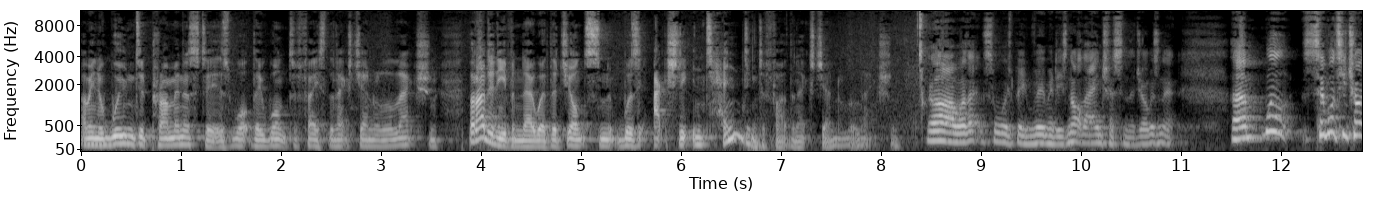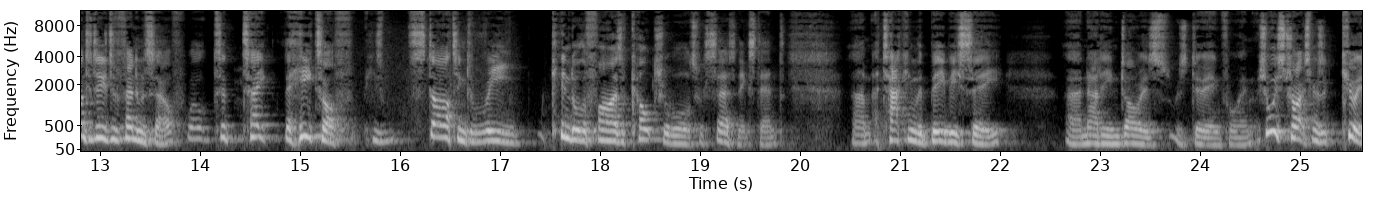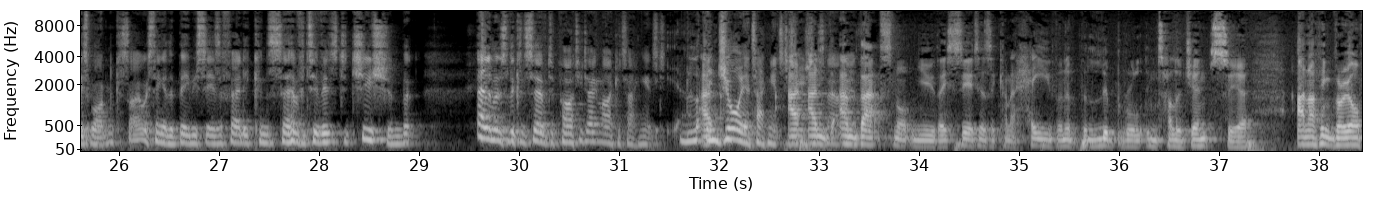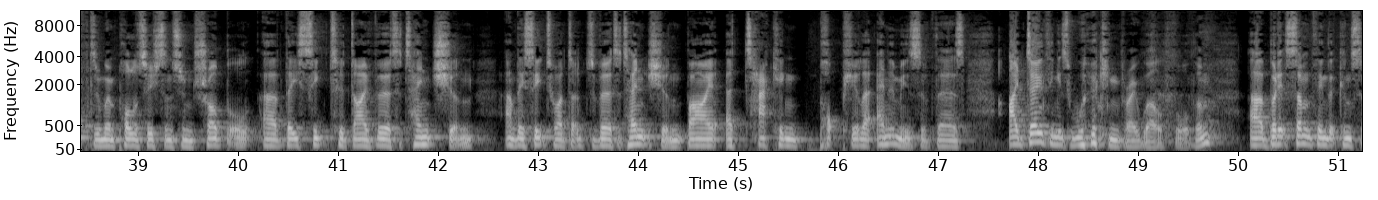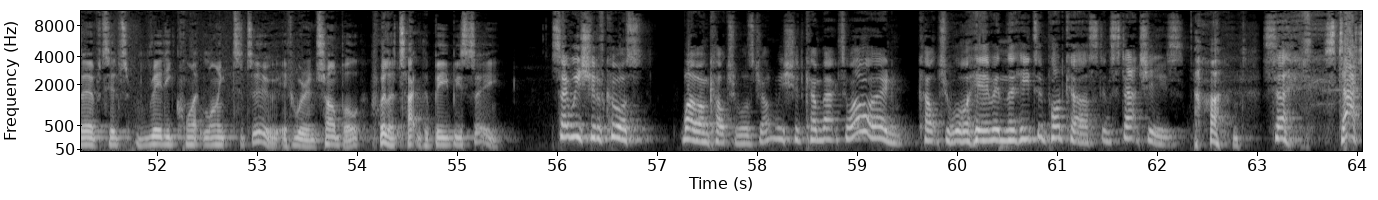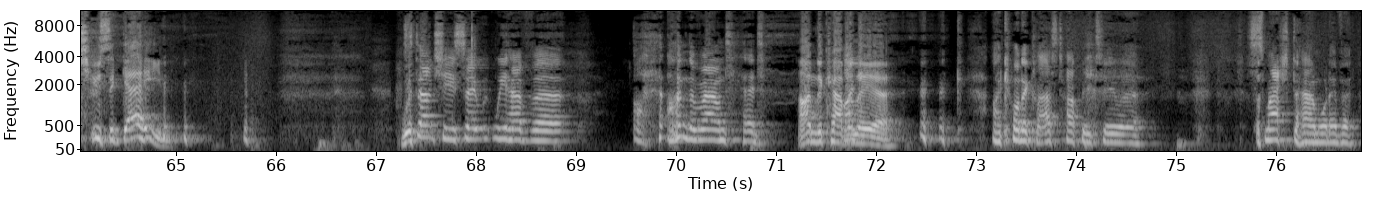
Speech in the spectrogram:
I mean, a wounded prime minister is what they want to face the next general election. But I didn't even know whether Johnson was actually intending to fight the next general election. Oh, well, that's always been rumoured. He's not that interested in the job, isn't it? Um, well, so what's he trying to do to defend himself? Well, to take the heat off, he's starting to rekindle the fires of culture wars to a certain extent, um, attacking the BBC uh, Nadine Dorries was doing for him, which always strikes me as a curious one because I always think of the BBC as a fairly conservative institution, but elements of the Conservative Party don't like attacking it, enjoy attacking institutions. And, and, and, that's not new. They see it as a kind of haven of the liberal intelligentsia. And I think very often when politicians are in trouble, uh, they seek to divert attention and they seek to divert attention by attacking popular enemies of theirs. I don't think it's working very well for them. Uh, but it's something that Conservatives really quite like to do. If we're in trouble, we'll attack the BBC. So we should, of course, while on culture wars, John, we should come back to our own culture war here in the Heated podcast and statues. so statues again. statues. So we have. Uh, I'm the Roundhead. I'm the Cavalier. Iconoclast, happy to uh, smash down whatever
